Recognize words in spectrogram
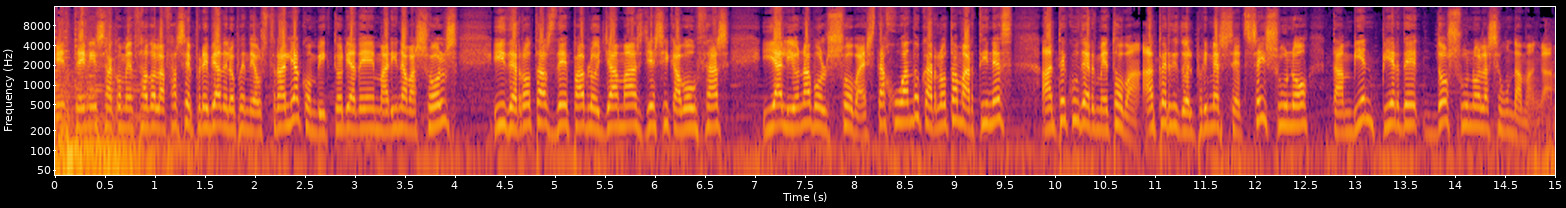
En tenis ha comenzado la fase previa del Open de Australia con victoria de Marina Basols y derrotas de Pablo Llamas, Jessica Bouzas y Aliona Bolsova. Está jugando Carlota Martínez ante Kudermetova. Ha perdido el primer set 6-1, también pierde 2-1 la segunda manga.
